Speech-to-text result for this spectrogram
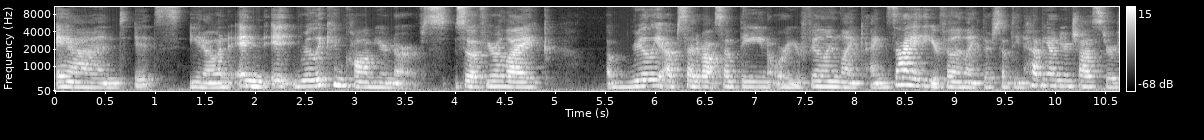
And it's, you know, and, and it really can calm your nerves. So if you're like, really upset about something or you're feeling like anxiety you're feeling like there's something heavy on your chest or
